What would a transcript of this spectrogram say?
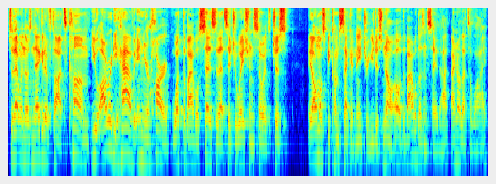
So that when those negative thoughts come, you already have in your heart what the Bible says to that situation. So it's just, it almost becomes second nature. You just know, oh, the Bible doesn't say that. I know that's a lie.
